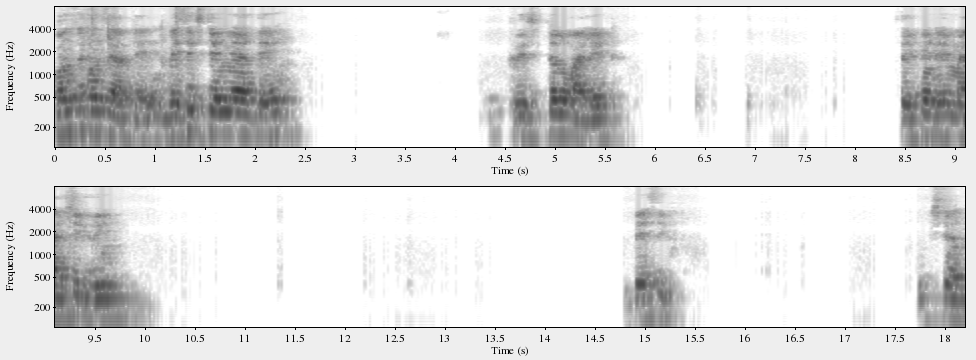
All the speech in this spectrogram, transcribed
कौन से कौन से आते हैं? बेसिक स्टेन में आते हैं। क्रिस्टल वायलेट सेकंड है malachite green basic fuchsin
